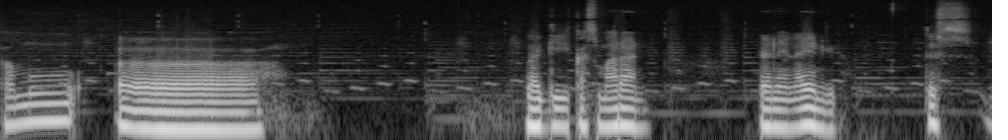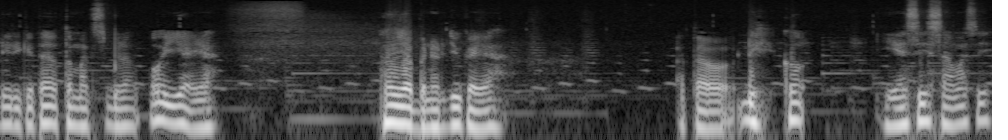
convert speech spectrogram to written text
Kamu uh, lagi kasmaran dan lain-lain gitu. Terus diri kita otomatis bilang oh iya ya. Oh iya benar juga ya. Atau dih kok iya sih sama sih.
